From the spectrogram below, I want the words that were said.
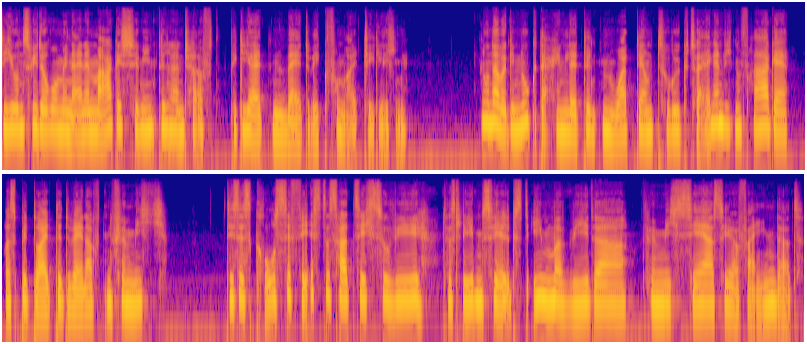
die uns wiederum in eine magische Winterlandschaft begleiten, weit weg vom Alltäglichen. Nun aber genug der einleitenden Worte und zurück zur eigentlichen Frage, was bedeutet Weihnachten für mich? Dieses große Fest, das hat sich so wie das Leben selbst immer wieder für mich sehr, sehr verändert.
